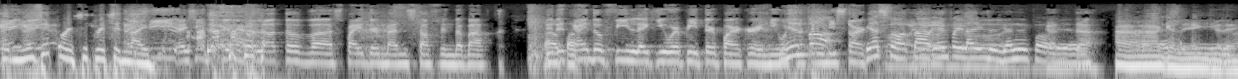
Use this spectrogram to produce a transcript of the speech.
in I- music or secrets in I life? see, I see that you have a lot of uh, Spider-Man stuff in the back. Did it kind of feel like you were Peter Parker and he was Yan the po. Tony Stark? Yes po, Oh, tama. Yan po yung lagi doon. Ganun po. Ganda. Ah, Siya galing, si galing.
